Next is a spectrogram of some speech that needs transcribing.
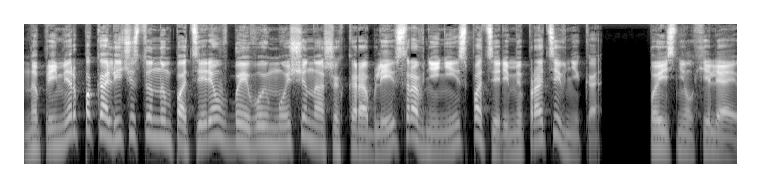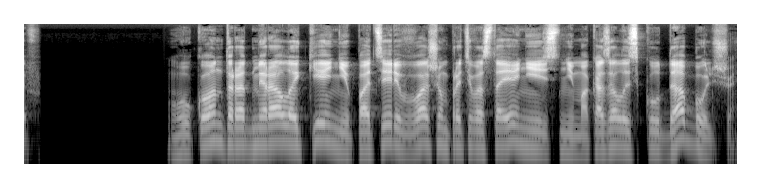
Например, по количественным потерям в боевой мощи наших кораблей в сравнении с потерями противника, пояснил Хиляев. У контр-адмирала Кенни потерь в вашем противостоянии с ним оказалось куда больше,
